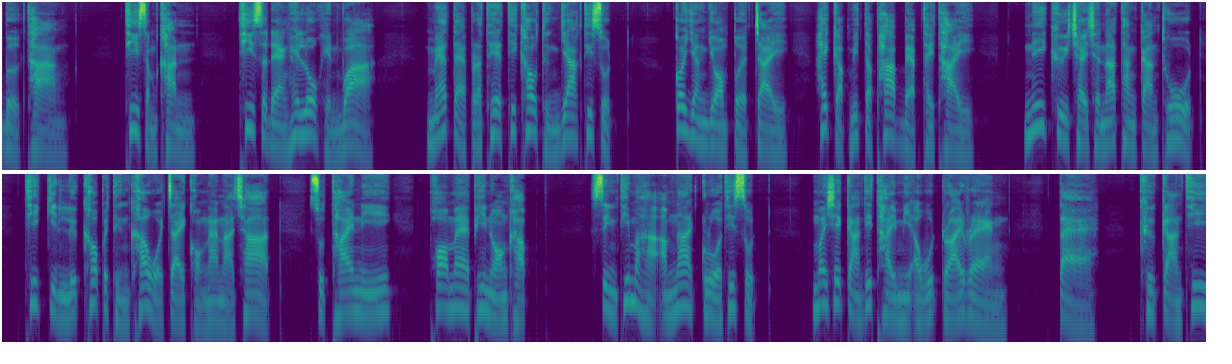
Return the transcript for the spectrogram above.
เบิกทาง ที่สำคัญที่แสดงให้โลกเห็นว่า แม้แต่ประเทศที่เข้าถึงยากที่สุด ก็ยังยอมเปิดใจให้กับมิตรภาพแบบไทยๆ นี่คือชัยชนะทางการทูตที่กินลึกเข้าไปถึงข้าหัวใจของนานาชาติ สุดท้ายนี้ พ่อแม่พี่น้องครับ สิ่งที่มหาอำนาจกลัวที่สุด ไม่ใช่การที่ไทยมีอาวุธร้ายแรง แต่คือการที่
